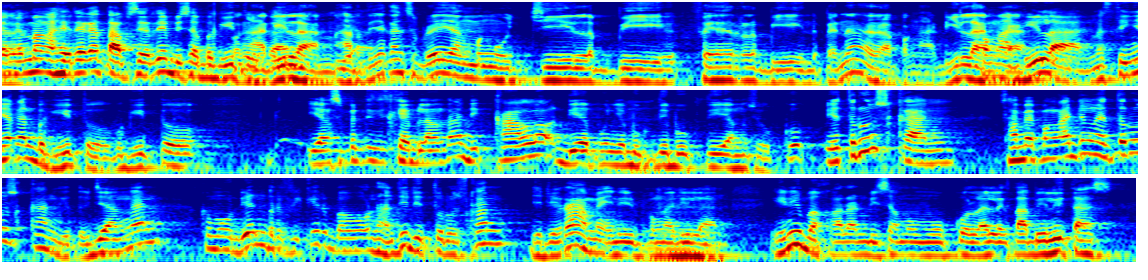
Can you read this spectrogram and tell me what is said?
iya memang akhirnya kan tafsirnya bisa begitu kan. pengadilan. Kan? Artinya kan sebenarnya yang menguji lebih fair, lebih independen adalah pengadilan. Kan? Pengadilan, kan? mestinya kan begitu. Begitu yang seperti saya bilang tadi, kalau dia punya bukti-bukti yang cukup, ya teruskan sampai pengadilan ya teruskan gitu. Jangan kemudian berpikir bahwa nanti diteruskan jadi rame ini di pengadilan. Hmm. Ini bakalan bisa memukul elektabilitas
